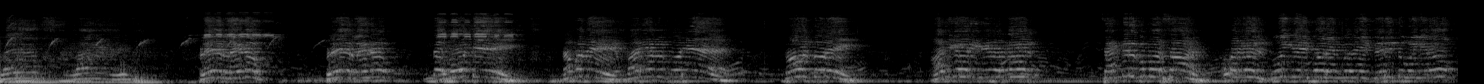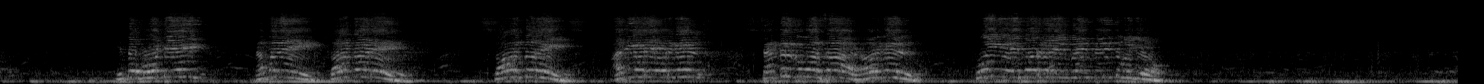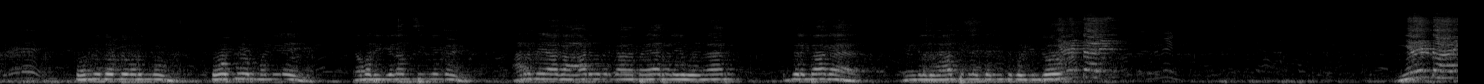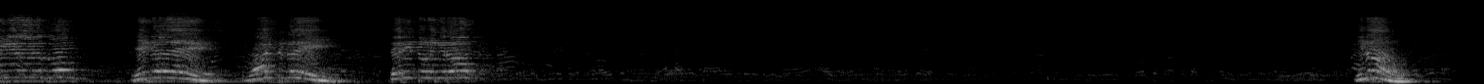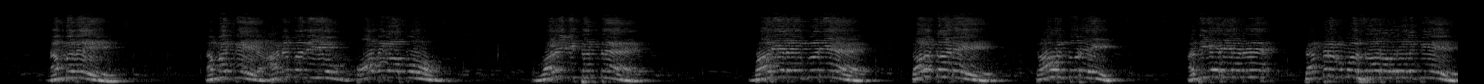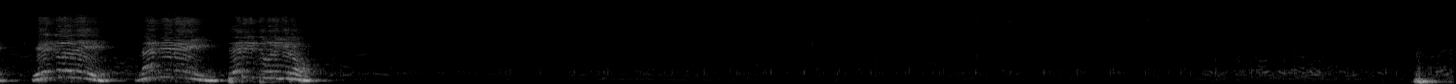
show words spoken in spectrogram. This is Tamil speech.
Players line in. Player lineup player lineup இந்த போட்டியை நமது மரியாதைக்குரிய காவல்துறை அதிகாரி வீரர்கள் சந்திரகுமார் சார் அவர்கள் தூங்கி வைப்பார் என்பதை தெரிந்து கொள்கிறோம். இந்த போட்டியை நமது களக்காடு காவல்துறை அதிகாரி அவர்கள் சந்திரகுமார் சார் அவர்கள் தூங்கி வைப்பார்கள் என்பதை தெரிந்து கொள்கிறோம். தொன்று தொட்டு வருங்கும் தோப்பூர் மண்ணிலே நமது இளம் சிங்கங்கள் அருமையாக ஆடுவதற்காக தயார் நிலையில் உள்ளனர். உங்களுக்காக எங்களது வாழ்த்துக்களை தெரிவித்துக் கொள்கின்றோம். இரண்டு அணி அணியினருக்கும் எங்களது வாழ்த்துக்களை தெரிந்து கொள்கிறோம் இதோ நமது நமக்கு அனுமதியும் பாதுகாப்பும் வழங்கி தந்த மரியாதைக்குரிய களக்காடு காவல்துறை அதிகாரியான சந்திரகுமார் சார் அவர்களுக்கு எங்களது நன்றினை தெரிவித்துக் கொள்கிறோம்.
